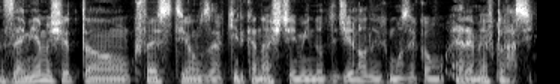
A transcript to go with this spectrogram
Zajmiemy się tą kwestią za kilkanaście minut dzielonych muzyką RMF Classic.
